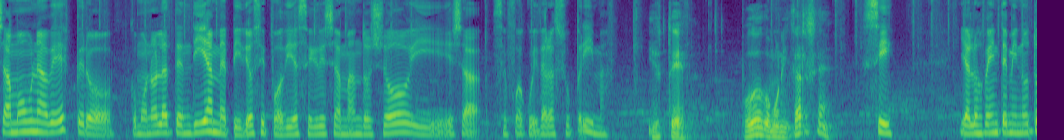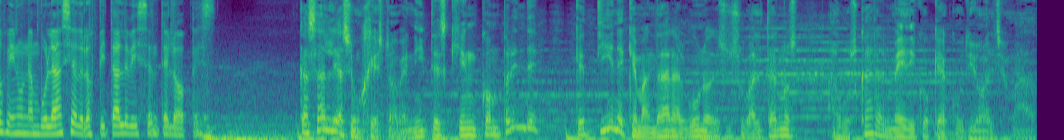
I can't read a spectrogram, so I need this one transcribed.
Llamó una vez, pero como no la atendía, me pidió si podía seguir llamando yo y ella se fue a cuidar a su prima. ¿Y usted? ¿Pudo comunicarse? Sí. Y a los 20 minutos vino una ambulancia del hospital de Vicente López. Casal le hace un gesto a Benítez, quien comprende que tiene que mandar a alguno de sus subalternos a buscar al médico que acudió al llamado.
